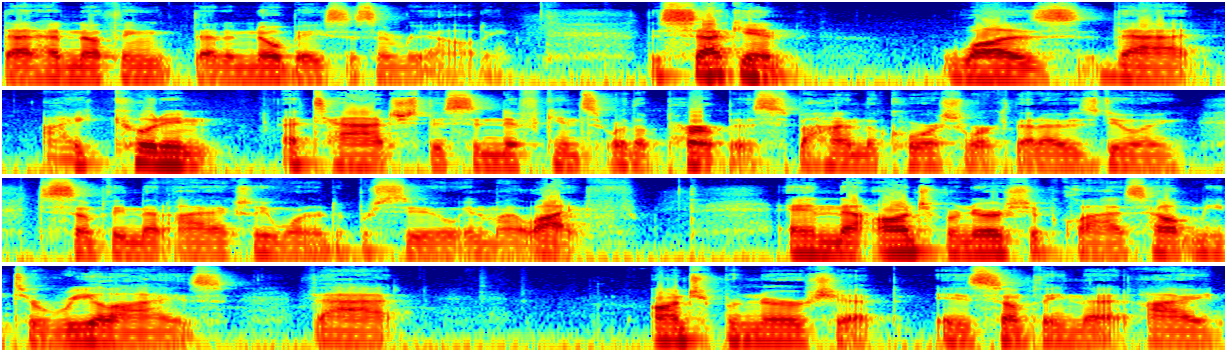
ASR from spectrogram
That had nothing. That had no basis in reality. The second was that I couldn't. attach the significance or the purpose behind the coursework that I was doing to something that I actually wanted to pursue in my life. And that entrepreneurship class helped me to realize that entrepreneurship is something that I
